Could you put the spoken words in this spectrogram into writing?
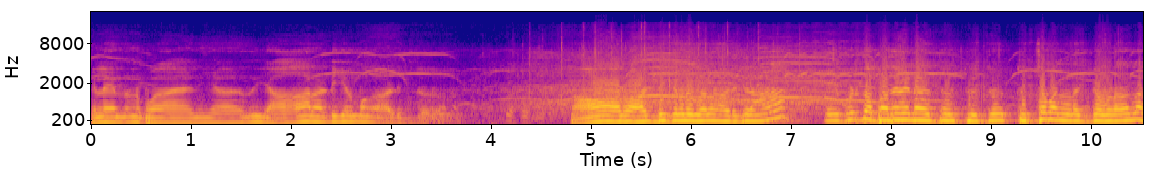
இல்லை என்னன்னு நீங்கள் அது யார் அடிக்கணுமோ அடிச்சுட்டு யார் அடிக்கணும் அடிக்கிறாங்கன்னா நீங்கள் கொடுத்த பதவியில் துச்சமாக நினைக்க கூடாதுல்ல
